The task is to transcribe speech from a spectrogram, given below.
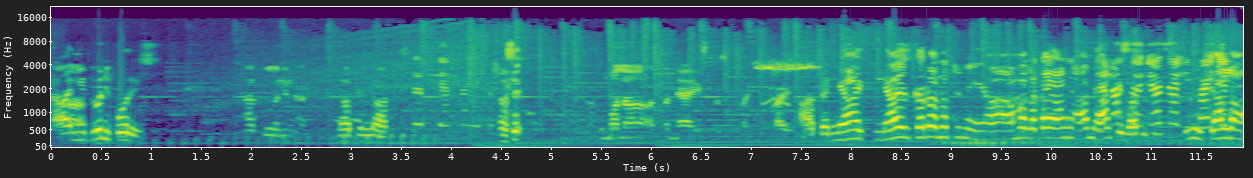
आणि दोन्ही पोरे. नातून नात. असे तुम्हाला आता न्याय कसं पाहिजे? काय? आता न्याय न्याय करा ना तुम्ही. आम्हाला काय आम्ही बाजू तुम्ही त्यांना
